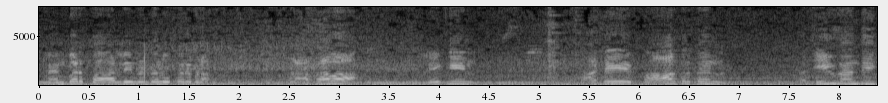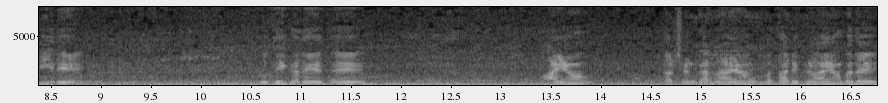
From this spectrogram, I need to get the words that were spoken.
ਮੈਂਬਰ ਪਾਰਲੀਮੈਂਟ ਦੇ ਲੋਕਾਂ ਨੇ ਬਣਾ ਬਣਾਤਾ ਵਾ। ਲੇਕਿਨ ਸਾਡੇ ਭਾਰਤ ਰਤਨ ਰਾਜੀਵ ਗਾਂਧੀ ਜੀ ਦੇ ਤੁਸੀਂ ਕਦੇ ਇੱਥੇ ਆਏ ਹੋ? ਦਰਸ਼ਨ ਕਰਨ ਆਇਓ ਮੱਥਾ ਟੇਕਣ ਆਏ ਹੋ ਕਦੇ?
